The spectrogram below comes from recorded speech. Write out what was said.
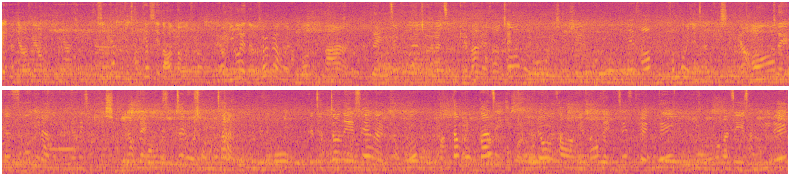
네, 안녕하세요. 안녕하십니까. 신제품 자켓이 나왔다고 들었는데요. 이거에 대한 설명을 한번. 아, 네, 이 제품은 저희가 지금 개발해서 처음으로 이 전시를 통해서 선보이는 자켓이에요. 아, 네. 저희가 스모기라는 개념의 자켓이고요. 네. 실제로 정찰, 그리고 그 작전에 수행할 경우 방탄복까지 입기 어려운 상황에서 네. 체스트랙들, 여러 가지 장비를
